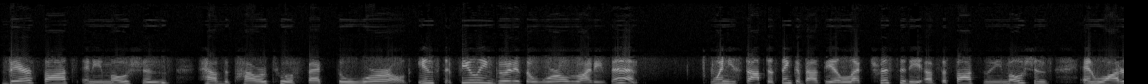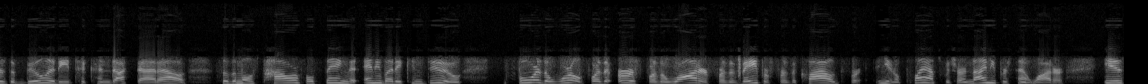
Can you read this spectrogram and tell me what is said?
Their thoughts and emotions have the power to affect the world. Instant feeling good is a worldwide event when you stop to think about the electricity of the thoughts and the emotions and water's ability to conduct that out. So the most powerful thing that anybody can do for the world, for the earth, for the water, for the vapor, for the clouds, for, you know, plants, which are 90% water, is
